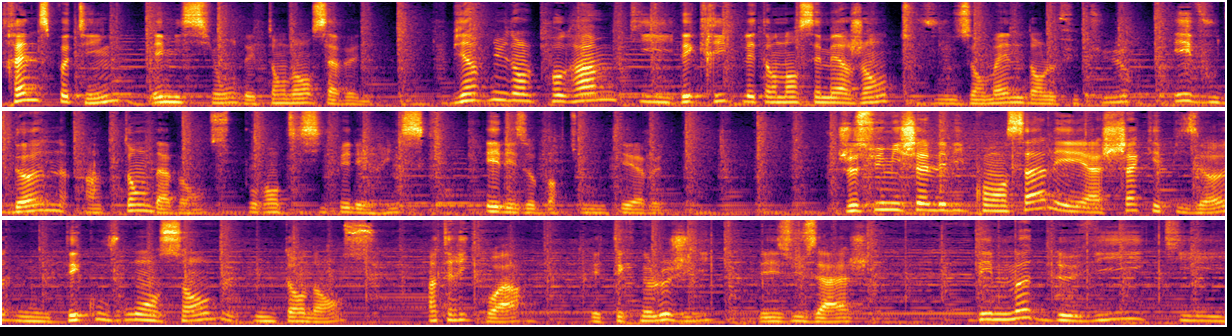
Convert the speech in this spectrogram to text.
Trendspotting, l'émission des tendances à venir. Bienvenue dans le programme qui décrypte les tendances émergentes, vous emmène dans le futur et vous donne un temps d'avance pour anticiper les risques et les opportunités à venir. Je suis Michel Lévy-Provençal et à chaque épisode, nous découvrons ensemble une tendance, un territoire, des technologies, des usages, des modes de vie qui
